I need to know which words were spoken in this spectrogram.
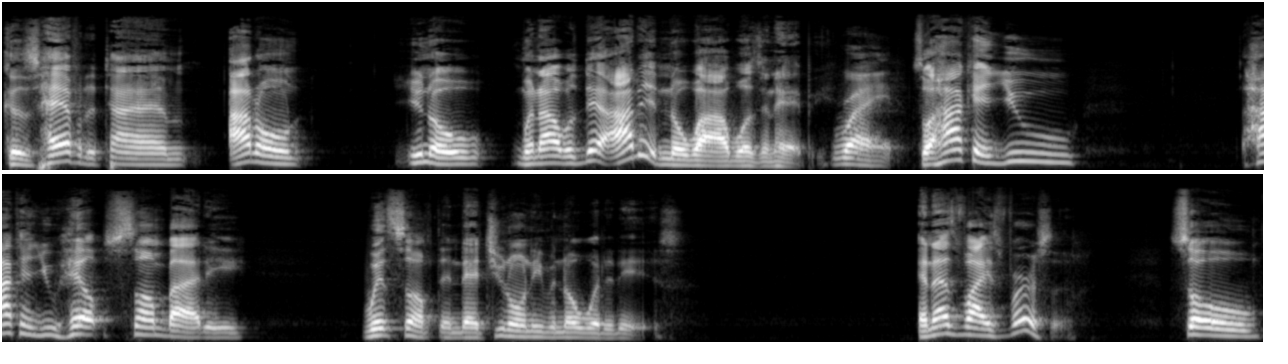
Because half of the time, I don't, you know, when I was there, I didn't know why I wasn't happy. Right. So how can you, how can you help somebody with something that you don't even know what it is? And that's vice versa. So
